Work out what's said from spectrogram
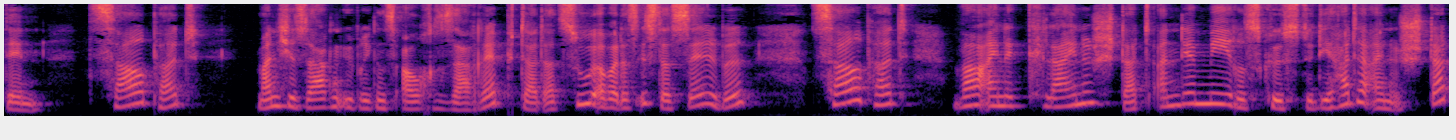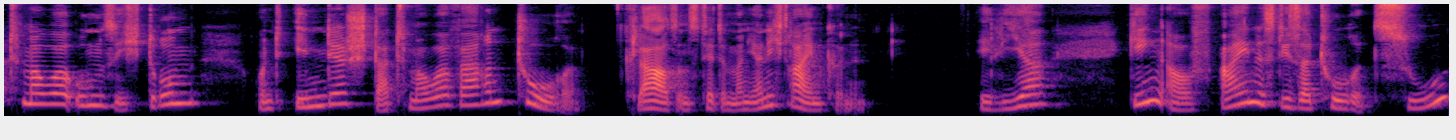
Denn Zarpat, manche sagen übrigens auch Sarepta dazu, aber das ist dasselbe, Zarpat war eine kleine Stadt an der Meeresküste, die hatte eine Stadtmauer um sich drum, und in der Stadtmauer waren Tore. Klar, sonst hätte man ja nicht rein können. Elia ging auf eines dieser Tore zu,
